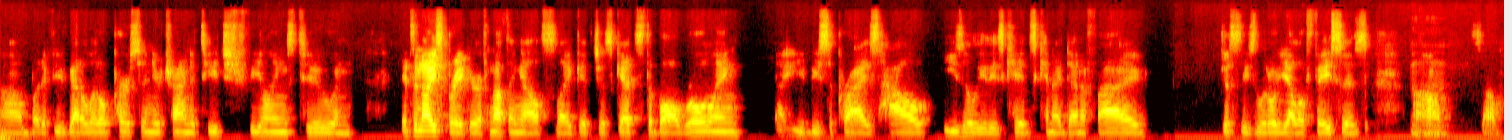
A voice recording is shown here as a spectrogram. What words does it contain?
um, but if you've got a little person you're trying to teach feelings to and it's an icebreaker if nothing else like it just gets the ball rolling you'd be surprised how easily these kids can identify just these little yellow faces. Mm-hmm. Um, so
